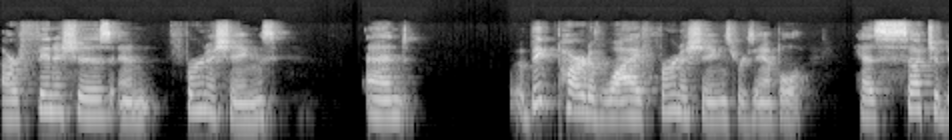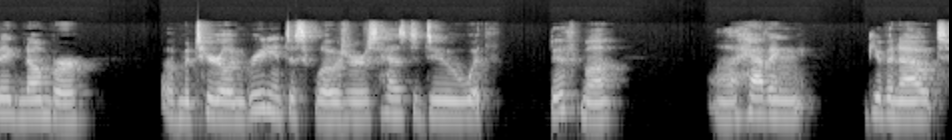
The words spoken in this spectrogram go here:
are finishes and furnishings. And a big part of why furnishings, for example, has such a big number of material ingredient disclosures has to do with BIFMA uh, having given out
